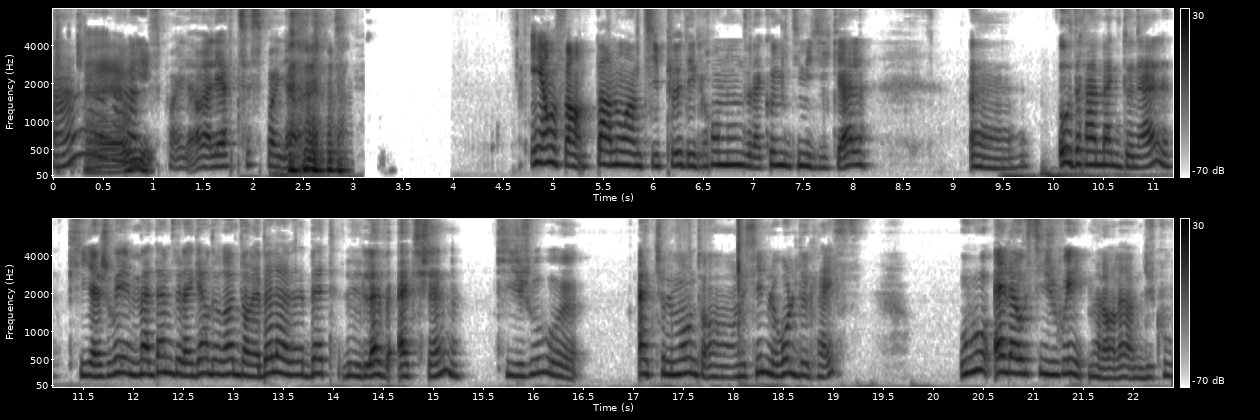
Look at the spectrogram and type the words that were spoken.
Ah, Euh, oui. spoiler alerte, spoiler alerte. Et enfin, parlons un petit peu des grands noms de la comédie musicale. Euh, Audra McDonald, qui a joué Madame de la garde-robe dans La Belle à la Bête de live action, qui joue euh, actuellement dans le film le rôle de Grace. Où elle a aussi joué, mais alors là, du coup,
